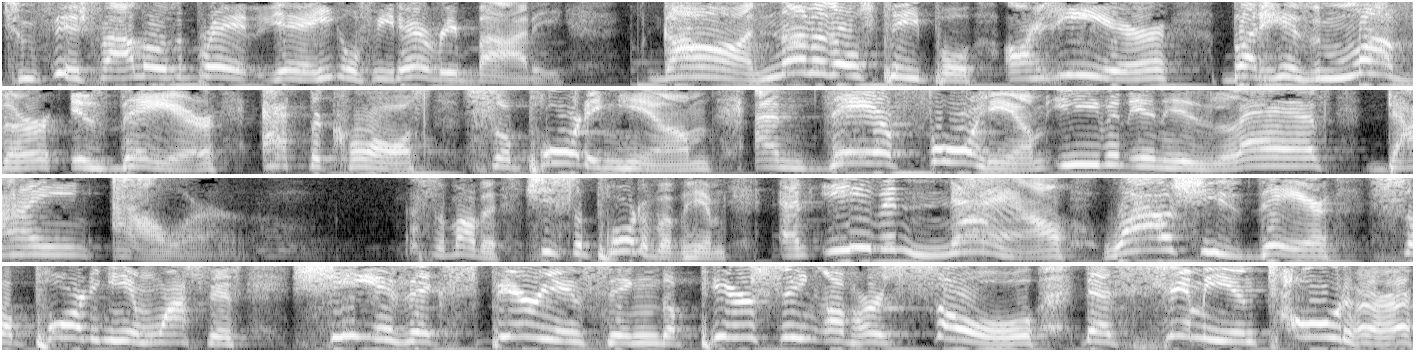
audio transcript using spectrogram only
two fish, five loaves of bread. Yeah, he gonna feed everybody gone. None of those people are here, but his mother is there at the cross supporting him and there for him even in his last dying hour. That's a mother. She's supportive of him. And even now, while she's there supporting him, watch this, she is experiencing the piercing of her soul that Simeon told her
